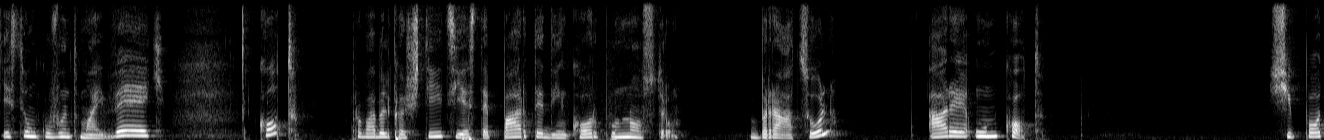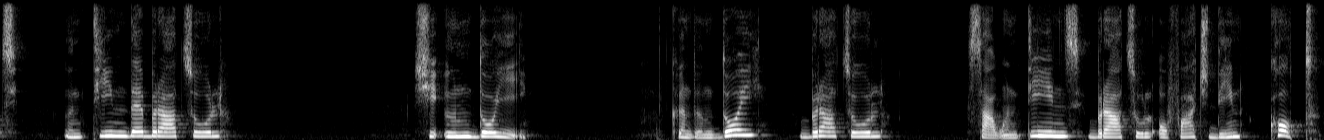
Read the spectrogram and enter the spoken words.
Este un cuvânt mai vechi. Cot, probabil că știți, este parte din corpul nostru. Brațul are un cot. Și poți întinde brațul, și îndoi. Când îndoi brațul sau întinzi brațul, o faci din cot.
